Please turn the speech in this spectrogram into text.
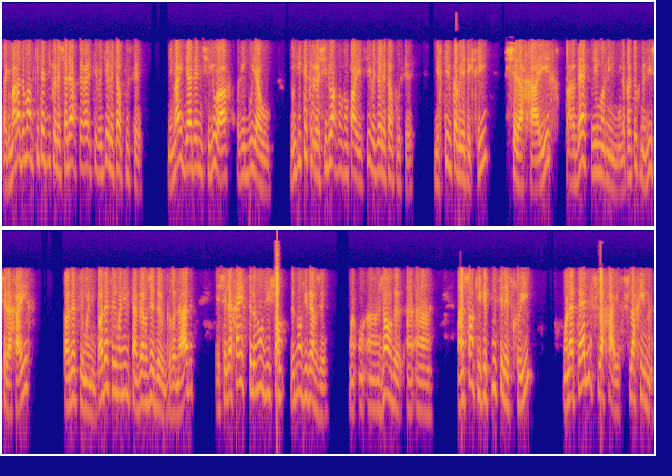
La Gemara demande qui t'a dit que le chaler ici veut dire les faire pousser? Imaï de Aden Shiluar Ribuyahu. D'où tu que le shiluar dont on parle ici veut dire les faire pousser? Dirtiv comme il est écrit, la Pardes Rimonim. Le pasuk nous dit la Pardes Rimonim. Pardes Rimonim, c'est un verger de grenade. Et la c'est le nom du champ, le nom du verger. Un, genre de, un, champ qui fait pousser les fruits, on l'appelle shlachair, shlachim.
